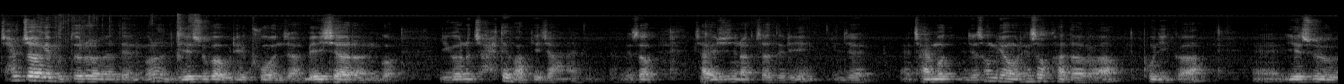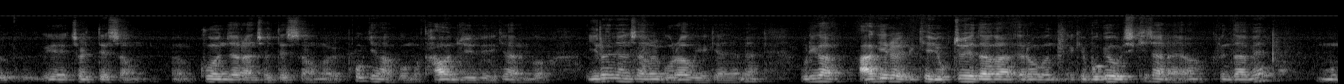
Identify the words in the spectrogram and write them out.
철저하게 붙들어야 되는 것은 예수가 우리의 구원자, 메시아라는 것. 이거는 절대 바뀌지 않아야 됩니다. 그래서 자유주의 신학자들이 이제 잘못 이제 성경을 해석하다가 보니까 예수의 절대성, 어, 구원자란 절대성을 포기하고 뭐 다원주의도 얘기하는 거 이런 현상을 뭐라고 얘기하냐면 우리가 아기를 이렇게 욕조에다가 여러분 이렇게 목욕을 시키잖아요. 그런 다음에 뭐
